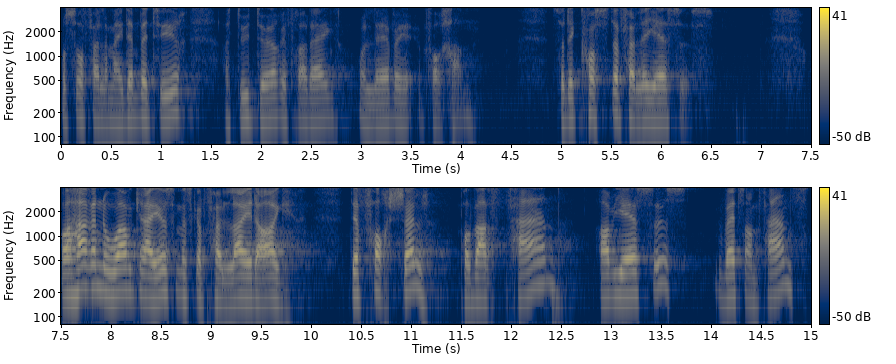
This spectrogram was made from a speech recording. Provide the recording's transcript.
og så følge meg. Det betyr at du dør ifra deg og lever for han. Så det koster å følge Jesus. Og Her er noe av greia som vi skal følge i dag. Det er forskjell på å være fan av Jesus vet, som fans,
